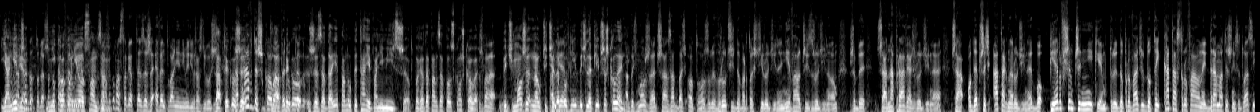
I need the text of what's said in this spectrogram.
ja To nie dlaczego, wiem. To dlaczego Nikogo nie osądzam. Dlaczego pan stawia tezę, że ewentualnie nie mieli wrażliwości? Dlatego, że, Naprawdę szkoła dlatego według tego... że zadaję panu pytanie, panie ministrze. Odpowiada pan za polską szkołę. Pana, Być może nauczyciele Panie- powinni być lepiej przeszkoleni. A być może trzeba zadbać o to, żeby wrócić do wartości rodziny, nie walczyć z rodziną, żeby trzeba naprawiać rodzinę, trzeba odeprzeć atak na rodzinę, bo pierwszym czynnikiem, który doprowadził do tej katastrofalnej, dramatycznej sytuacji,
